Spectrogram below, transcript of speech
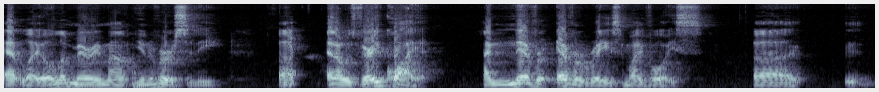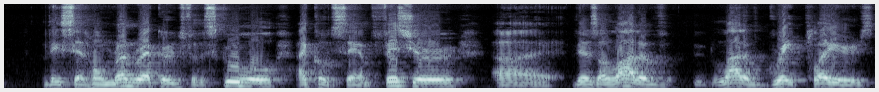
at Loyola Marymount University. Uh, yep. And I was very quiet. I never, ever raised my voice. Uh, they set home run records for the school. I coached Sam Fisher. Uh, there's a lot of lot of great players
